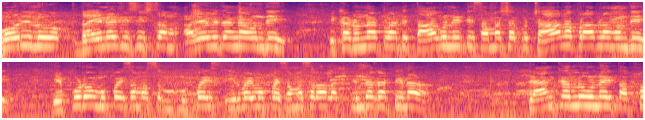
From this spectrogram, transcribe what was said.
మోరీలు డ్రైనేజీ సిస్టమ్ అదే విధంగా ఉంది. ఇక్కడ ఉన్నటువంటి తాగునీటి సమస్యకు చాలా ప్రాబ్లం ఉంది. ఎప్పుడో ముప్పై సంవత్సరం ముప్పై ఇరవై ముప్పై సంవత్సరాల కింద కట్టిన ట్యాంకర్లు ఉన్నాయి తప్ప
